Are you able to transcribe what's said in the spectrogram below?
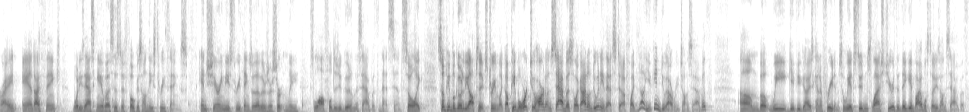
right? And I think what He's asking of us is to focus on these three things and sharing these three things with others are certainly it's lawful to do good on the Sabbath in that sense. So like some people go to the opposite extreme, like oh people work too hard on Sabbath, so like I don't do any of that stuff. Like no, you can do outreach on Sabbath, um, but we give you guys kind of freedom. So we had students last year that they give Bible studies on Sabbath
